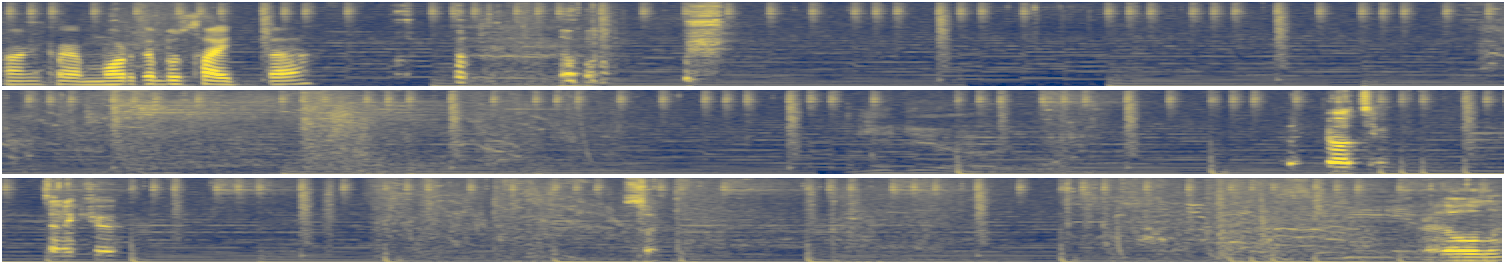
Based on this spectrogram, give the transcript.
Kanka mor da bu site'da. Q atayım. Bir tane Q. Güzel. Şöyle oğlum.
